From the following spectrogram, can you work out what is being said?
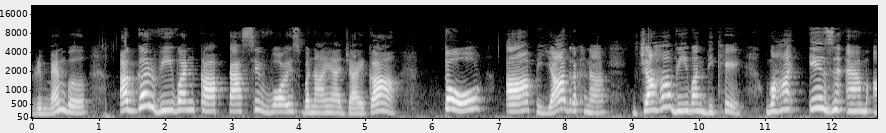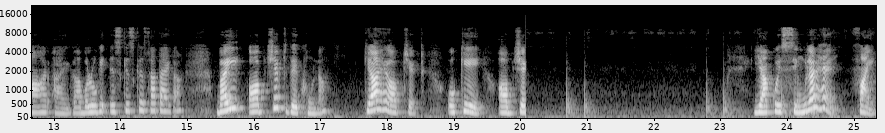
रिमेंबर अगर V1 का पैसिव वॉइस बनाया जाएगा तो आप याद रखना, जहाँ V1 दिखे, वहाँ इज़ एम आर आएगा। बोलोगे इस किसके साथ आएगा? भाई ऑब्जेक्ट देखो ना। क्या है ऑब्जेक्ट ओके ऑब्जेक्ट या कोई सिंगुलर है? फाइन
